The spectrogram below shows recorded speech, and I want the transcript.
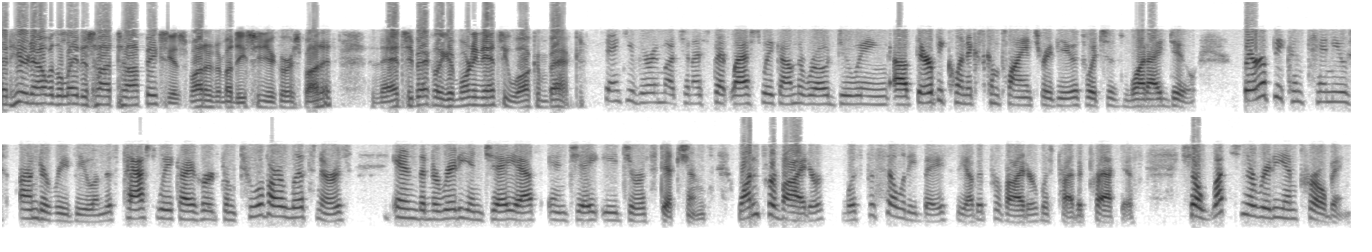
And here now with the latest hot topics is Monitor Monday senior correspondent Nancy Beckley. Good morning, Nancy. Welcome back. Thank you very much. And I spent last week on the road doing uh, therapy clinics compliance reviews, which is what I do. Therapy continues under review. And this past week, I heard from two of our listeners in the Noridian JF and JE jurisdictions. One provider was facility based, the other provider was private practice. So, what's Noridian probing?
